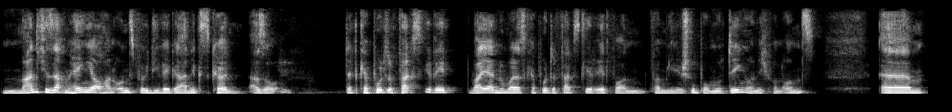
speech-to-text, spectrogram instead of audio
Manche Sachen hängen ja auch an uns, für die wir gar nichts können. Also das kaputte Faxgerät war ja nun mal das kaputte Faxgerät von Familie Schuppermutting und nicht von uns. Ähm,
